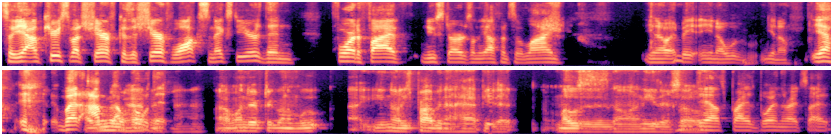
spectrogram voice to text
so yeah, I'm curious about Scherff because if Scherff walks next year, then four out of five new starters on the offensive line. You know, and you know, you know, yeah. but I I'm, I'm cool with it. man. I wonder if they're going to move. uh, You know, he's probably not happy that Moses is gone either. So yeah, it's probably his boy on the right side.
